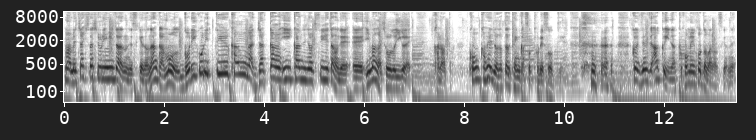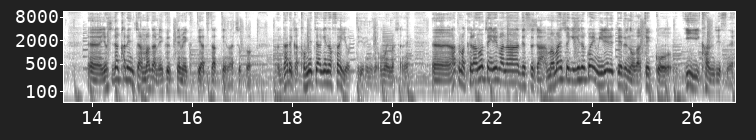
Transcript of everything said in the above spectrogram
まあめちゃ久しぶりに見たんですけど、なんかもうゴリゴリっていう感が若干いい感じに落ち着いてたので、えー、今がちょうどいいぐらいかなと。コンカフェ城だったら喧嘩取れそうっていう。これ全然悪意なく褒め言葉なんですけどね。えー、吉田カレンちゃんまだめくってめくってやってたっていうのはちょっと、誰か止めてあげなさいよっていうふうに思いましたね。うん、あとまあ、倉野ちゃんいればなですが、まあ、毎週劇場公演見れてるのが結構いい感じですね。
